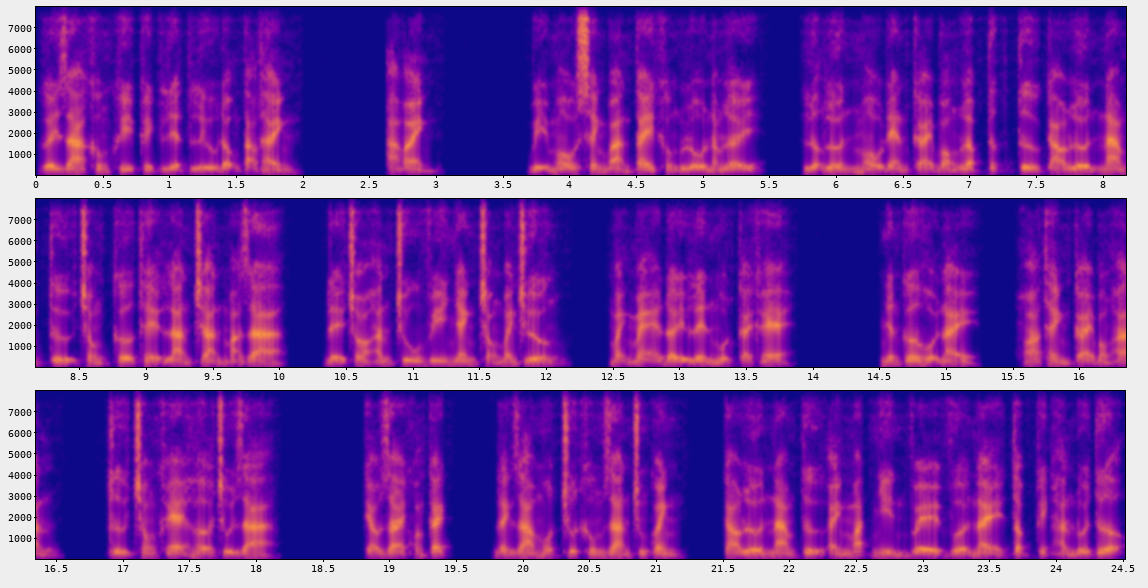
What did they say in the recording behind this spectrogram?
gây ra không khí kịch liệt lưu động tạo thành. Ám ảnh. Bị màu xanh bàn tay khổng lồ nắm lấy, lượng lớn màu đen cái bóng lập tức từ cao lớn nam tử trong cơ thể lan tràn mà ra, để cho hắn chu vi nhanh chóng bành trướng, mạnh mẽ đẩy lên một cái khe. Nhân cơ hội này, hóa thành cái bóng hắn, từ trong khe hở chui ra. Kéo dài khoảng cách, đánh giá một chút không gian chung quanh, cao lớn nam tử ánh mắt nhìn về vừa nãy tập kích hắn đối tượng.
